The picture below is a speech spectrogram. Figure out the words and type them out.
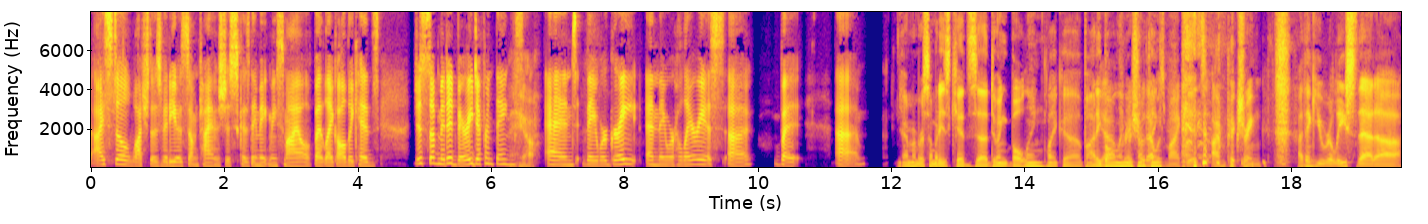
I still watch those videos sometimes just cuz they make me smile, but like all the kids just submitted very different things yeah, and they were great and they were hilarious uh but uh, Yeah, I remember somebody's kids uh, doing bowling, like uh, body yeah, bowling or sure something. that was my kids. I'm picturing. I think you released that. uh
